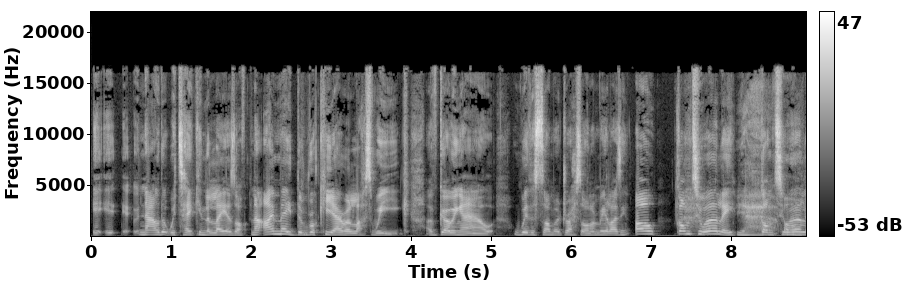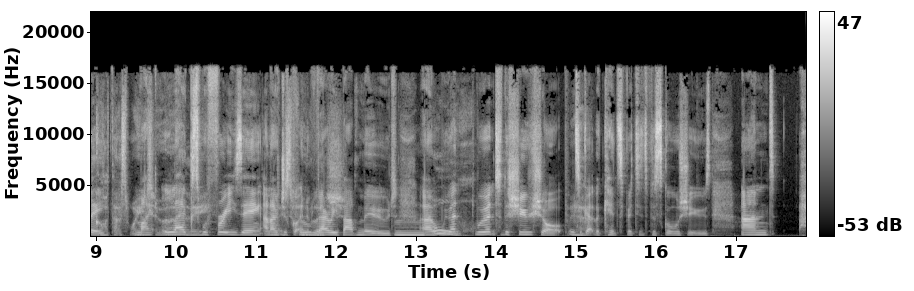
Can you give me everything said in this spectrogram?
it, it, now that we're taking the layers off. Now, I made the rookie error last week of going out with a summer dress on and realizing, oh, gone too early. Yeah. gone too Oh, early. God, that's way My too legs were freezing, and I That just is got in a very. Mm. bad mood. Um, we went we went to the shoe shop to get the kids fitted for school shoes, and.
